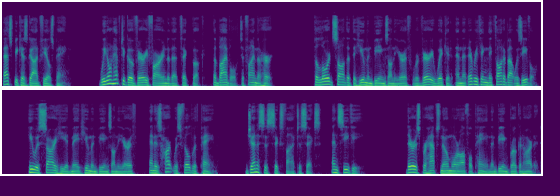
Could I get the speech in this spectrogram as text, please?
That's because God feels pain. We don't have to go very far into that thick book, the Bible, to find the hurt. The Lord saw that the human beings on the earth were very wicked and that everything they thought about was evil. He was sorry he had made human beings on the earth, and his heart was filled with pain. Genesis 6 5 6, NCV. There is perhaps no more awful pain than being broken-hearted.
